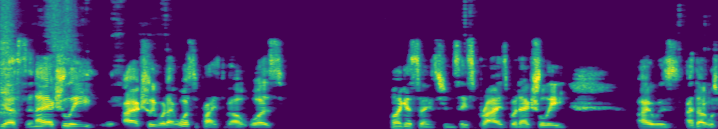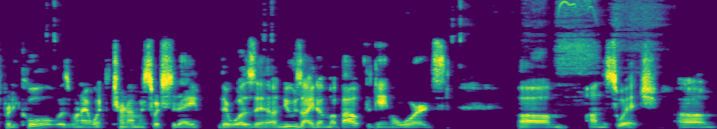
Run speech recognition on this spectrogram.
yes, and I actually, I actually, what I was surprised about was, well, I guess I shouldn't say surprised, but actually, I was, I thought it was pretty cool was when I went to turn on my Switch today. There was a news item about the Game Awards, um, on the Switch. Um,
